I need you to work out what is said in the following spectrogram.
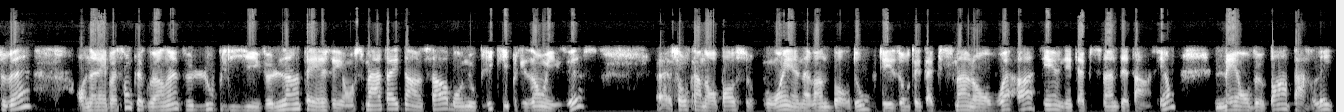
souvent, on a l'impression que le gouvernement veut l'oublier, veut l'enterrer. On se met la tête dans le sable, on oublie que les prisons existent. Euh, sauf quand on passe sur Rouen, en avant de Bordeaux ou des autres établissements, là, on voit, ah, tiens, un établissement de détention, mais on veut pas en parler.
